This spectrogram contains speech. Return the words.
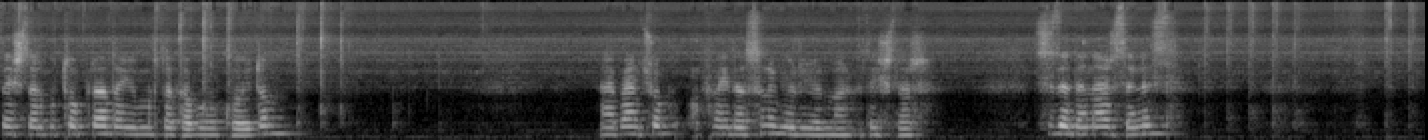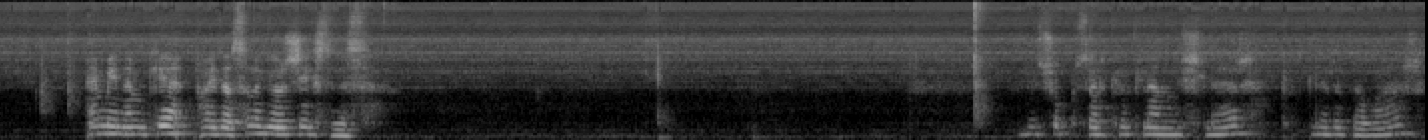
Arkadaşlar bu toprağa da yumurta kabuğu koydum. Ha, ben çok faydasını görüyorum arkadaşlar. Siz de denerseniz eminim ki faydasını göreceksiniz. Çok güzel köklenmişler. Kökleri de var.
